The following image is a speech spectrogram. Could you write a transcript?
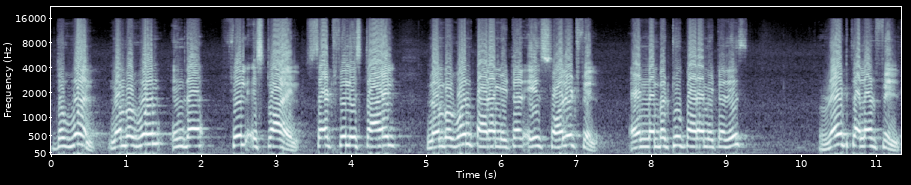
the one number 1 in the fill style. Set fill style number 1 parameter is solid fill and number 2 parameter is red color filled.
